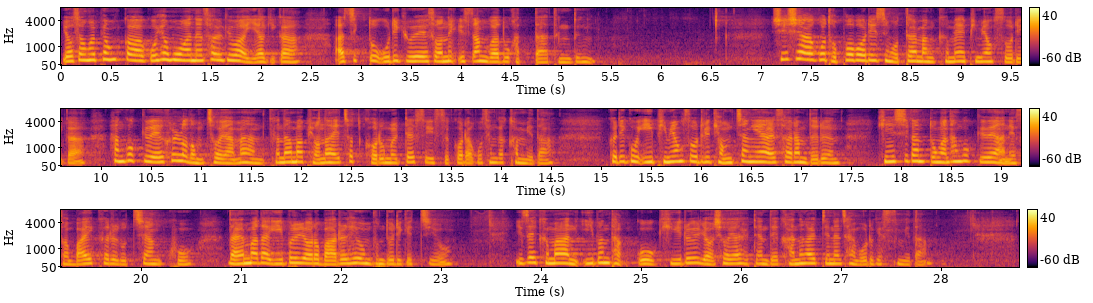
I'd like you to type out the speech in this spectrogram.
여성을 평가하고 혐오하는 설교와 이야기가 아직도 우리 교회에서는 일상과도 같다 등등. 쉬쉬하고 덮어버리지 못할 만큼의 비명소리가 한국교회에 흘러 넘쳐야만 그나마 변화의 첫 걸음을 뗄 수 있을 거라고 생각합니다. 그리고 이 비명 소리를 경청해야 할 사람들은 긴 시간 동안 한국 교회 안에서 마이크를 놓지 않고 날마다 입을 열어 말을 해온 분들이겠지요. 이제 그만 입은 닫고 귀를 여셔야 할 텐데 가능할지는 잘 모르겠습니다.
